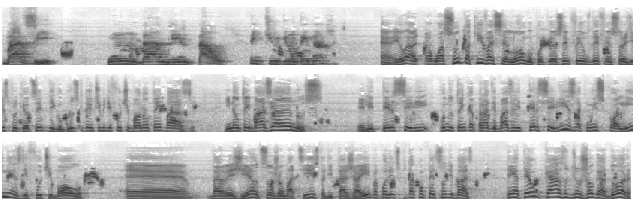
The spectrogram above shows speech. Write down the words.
Base. Fundamental. Tem time que não tem base. É, eu, o assunto aqui vai ser longo, porque eu sempre fui um defensor disso, porque eu sempre digo, o Brusque tem um time de futebol, não tem base. E não tem base há anos. ele terceiriza, quando tem campeonato de base, ele terceiriza com escolinhas de futebol é, da região, de São João Batista, de Itajaí, para poder disputar a competição de base. Tem até um caso de um jogador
